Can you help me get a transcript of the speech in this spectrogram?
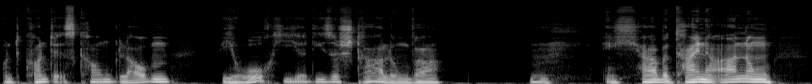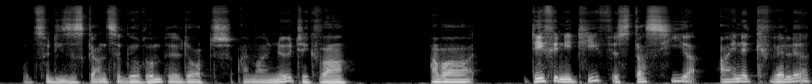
und konnte es kaum glauben, wie hoch hier diese Strahlung war. Hm, ich habe keine Ahnung, wozu dieses ganze Gerümpel dort einmal nötig war. Aber definitiv ist das hier eine Quelle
